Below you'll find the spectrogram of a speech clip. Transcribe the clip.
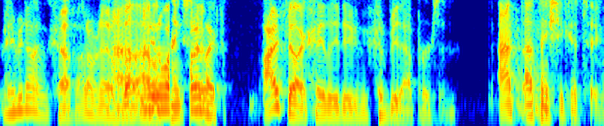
Maybe not in Cup. I don't know. I- but I you know what? think I mean, like I feel like Hailie Deegan could be that person. I, I think she could too.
